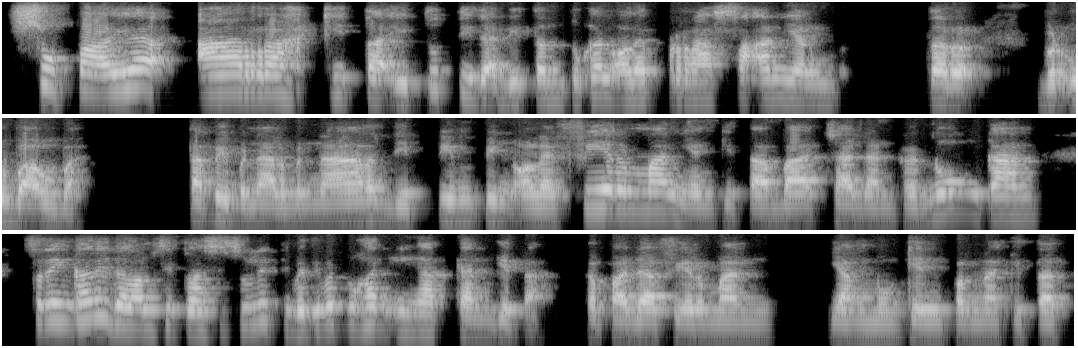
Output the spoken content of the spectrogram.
supaya arah kita itu tidak ditentukan oleh perasaan yang ter berubah-ubah tapi benar-benar dipimpin oleh firman yang kita baca dan renungkan. Seringkali dalam situasi sulit, tiba-tiba Tuhan ingatkan kita kepada firman yang mungkin pernah kita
